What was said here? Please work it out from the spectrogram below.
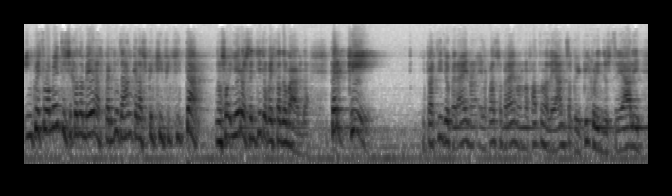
in questo momento secondo me era perduta anche la specificità. Non so, ieri ho sentito questa domanda, perché i partiti operai non, e la classe operaia non hanno fatto un'alleanza con i piccoli industriali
